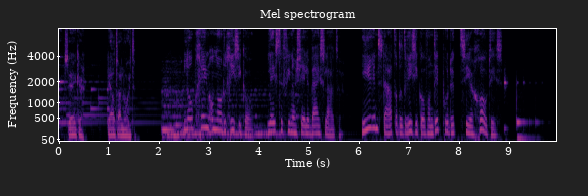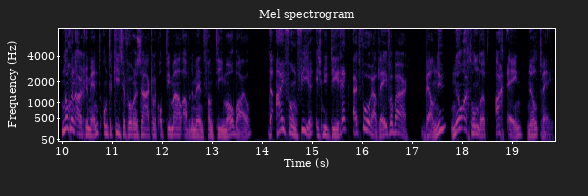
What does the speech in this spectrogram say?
Zeker, Deltaloid. Loop geen onnodig risico. Lees de financiële bijsluiter. Hierin staat dat het risico van dit product zeer groot is. Nog een argument om te kiezen voor een zakelijk optimaal abonnement van T-Mobile? De iPhone 4 is nu direct uit voorraad leverbaar. Bel nu 0800 8102.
